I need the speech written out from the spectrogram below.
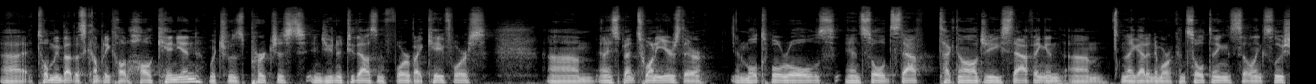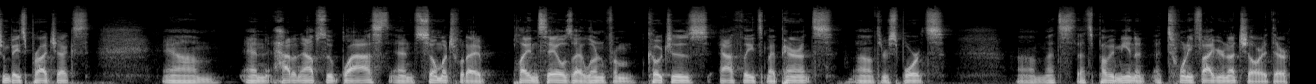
uh, told me about this company called Hall Kinion, which was purchased in June of 2004 by Kforce. Um, and I spent 20 years there in multiple roles and sold staff technology staffing and um, and I got into more consulting, selling solution based projects, um, and had an absolute blast. And so much what I applied in sales, I learned from coaches, athletes, my parents uh, through sports. Um, that's that's probably me in a, a 25 year nutshell right there.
